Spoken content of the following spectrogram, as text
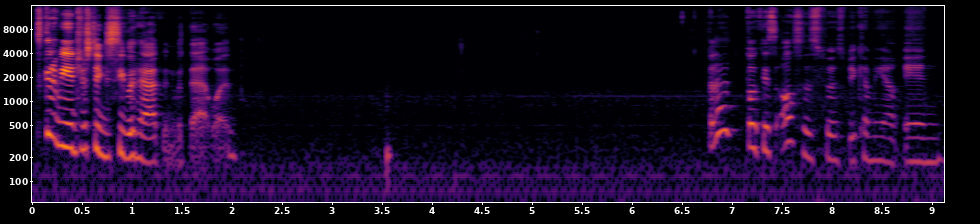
It's gonna be interesting to see what happened with that one. But that book is also supposed to be coming out in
